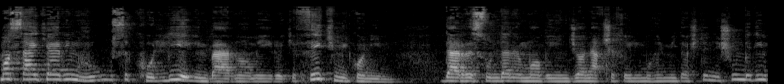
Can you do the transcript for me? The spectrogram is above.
ما سعی کردیم رؤوس کلی این برنامه ای رو که فکر می‌کنیم در رسوندن ما به اینجا نقش خیلی مهمی داشته نشون بدیم.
